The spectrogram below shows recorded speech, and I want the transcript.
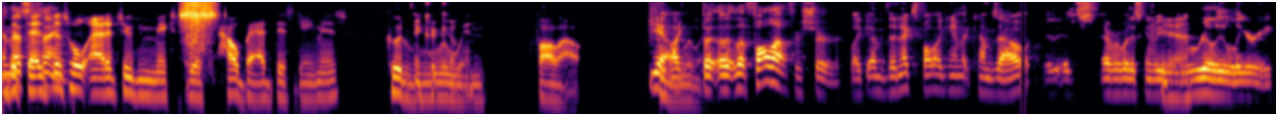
And that's the Bethesda's whole attitude mixed with how bad this game is could, It could kill 'em. ruin Fallout. Yeah, Could like ruin. but uh, the Fallout for sure. Like um, the next Fallout game that comes out, it's everybody's gonna be Yeah. really leery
